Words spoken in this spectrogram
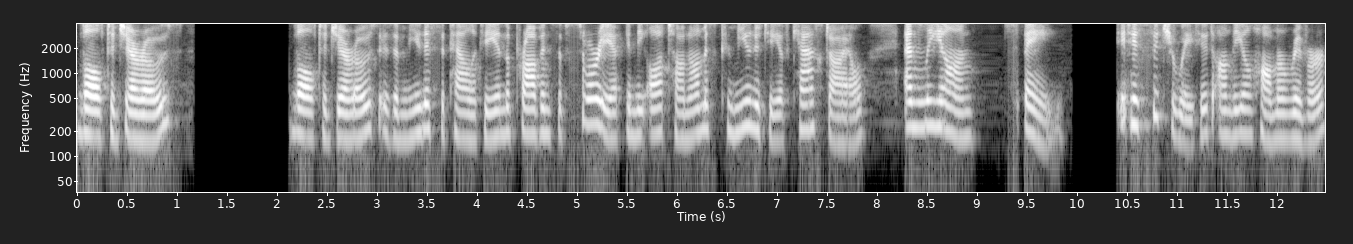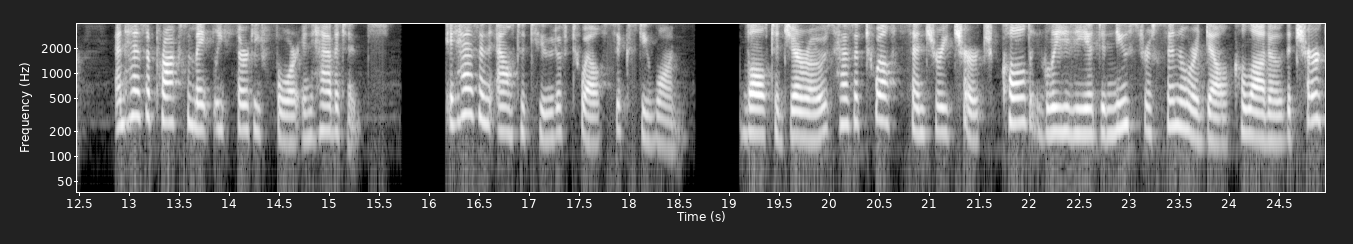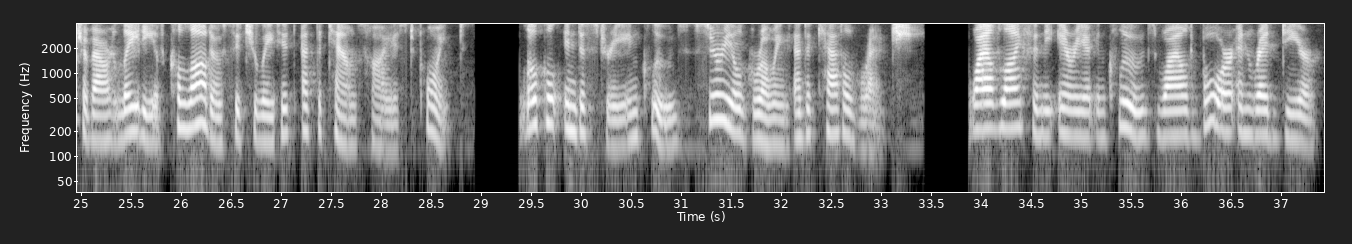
Valtajeros Valtajeros is a municipality in the province of Soria in the autonomous community of Castile and Leon, Spain. It is situated on the Alhama river, and has approximately thirty four inhabitants. It has an altitude of 1261. Valtajeros has a twelfth century church called Iglesia de Nuestra Senora del Collado the Church of Our Lady of Collado situated at the town's highest point. Local industry includes cereal growing and a cattle ranch. Wildlife in the area includes wild boar and red deer.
